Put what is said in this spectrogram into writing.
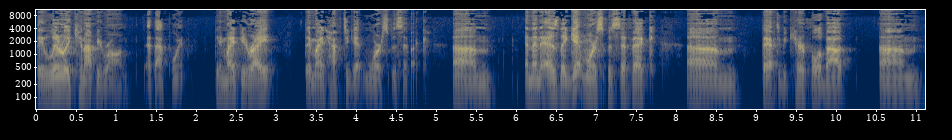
they literally cannot be wrong at that point. They might be right. They might have to get more specific. Um, and then as they get more specific, um, they have to be careful about um,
